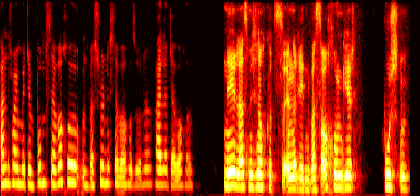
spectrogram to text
anfangen mit dem Bums der Woche und was Schönes der Woche, so, ne? Highlight der Woche. nee, lass mich noch kurz zu Ende reden. Was auch rumgeht, Husten.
